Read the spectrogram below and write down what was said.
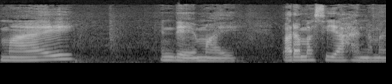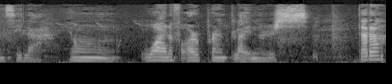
may, hindi, may, para masiyahan naman sila. Yung one of our frontliners. Tara,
